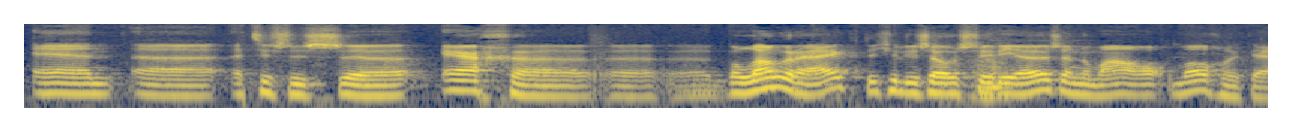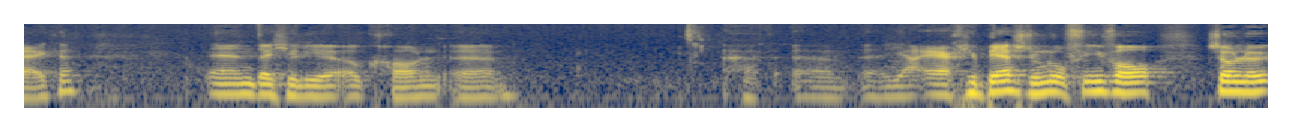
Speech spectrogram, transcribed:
En uh, het is dus uh, erg belangrijk dat jullie zo serieus en normaal mogelijk kijken. En dat jullie ook gewoon uh, uh, ja, erg je best doen. Of in ieder geval zo,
